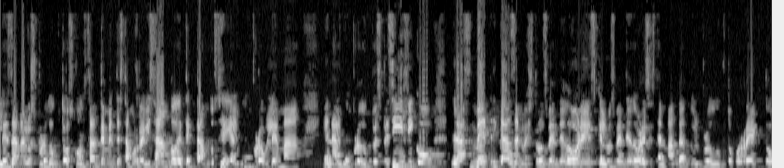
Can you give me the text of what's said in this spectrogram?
les dan a los productos. Constantemente estamos revisando, detectando si hay algún problema en algún producto específico, las métricas de nuestros vendedores, que los vendedores estén mandando el producto correcto,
